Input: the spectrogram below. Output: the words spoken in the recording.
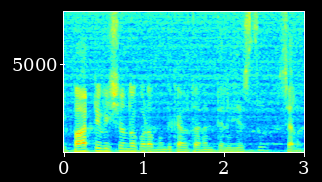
ఈ పార్టీ విషయంలో కూడా ముందుకు వెళ్తానని తెలియజేస్తూ సెలవు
